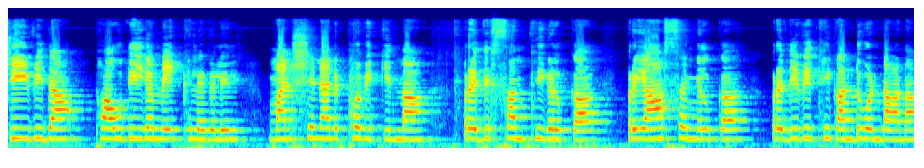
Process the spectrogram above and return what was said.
ജീവിത ഭൗതിക മേഖലകളിൽ മനുഷ്യൻ അനുഭവിക്കുന്ന പ്രതിസന്ധികൾക്ക് പ്രയാസങ്ങൾക്ക് പ്രതിവിധി കണ്ടുകൊണ്ടാണ്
